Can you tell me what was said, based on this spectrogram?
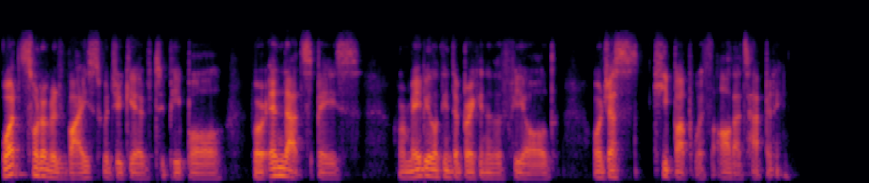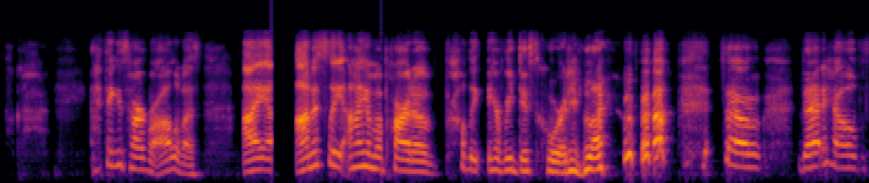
What sort of advice would you give to people who are in that space, or maybe looking to break into the field, or just keep up with all that's happening? I think it's hard for all of us. I uh, honestly, I am a part of probably every Discord in life. so that helps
